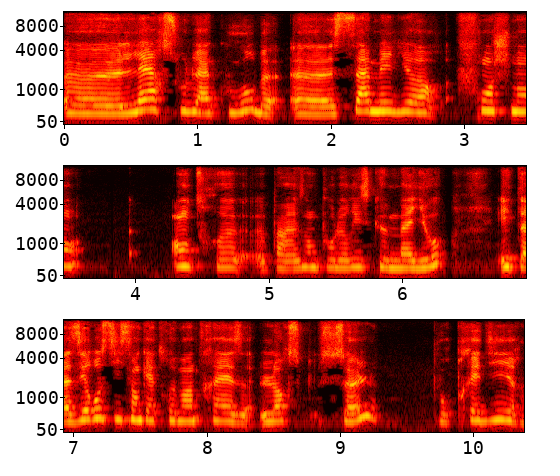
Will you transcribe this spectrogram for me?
euh, l'air sous la courbe euh, s'améliore franchement entre, euh, par exemple pour le risque Mayo, est à 0,693 lorsque seul, pour prédire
